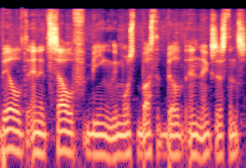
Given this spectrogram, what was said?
build in itself being the most busted build in existence.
